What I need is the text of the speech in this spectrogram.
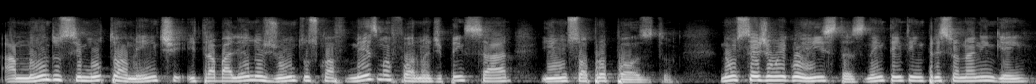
amando-se mutuamente e trabalhando juntos com a mesma forma de pensar e um só propósito. Não sejam egoístas, nem tentem impressionar ninguém.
